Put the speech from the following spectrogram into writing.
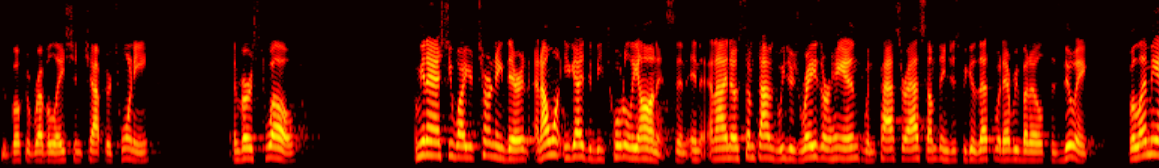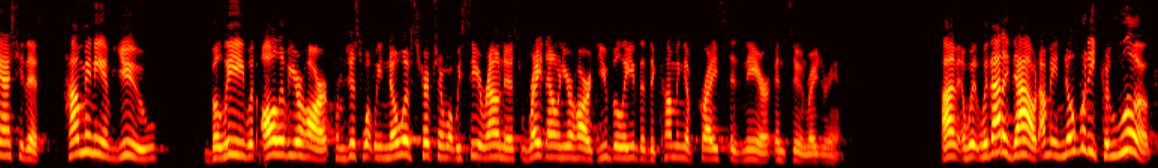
the book of Revelation, chapter 20, and verse 12. I'm going to ask you while you're turning there, and, and I want you guys to be totally honest. And, and, and I know sometimes we just raise our hands when the pastor asks something just because that's what everybody else is doing. But let me ask you this How many of you believe with all of your heart, from just what we know of Scripture and what we see around us right now in your hearts, you believe that the coming of Christ is near and soon? Raise your hand. Mean, without a doubt, I mean, nobody could look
